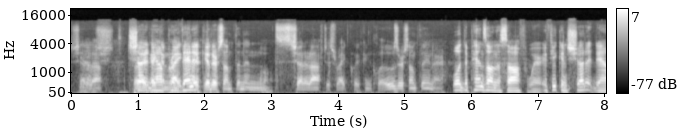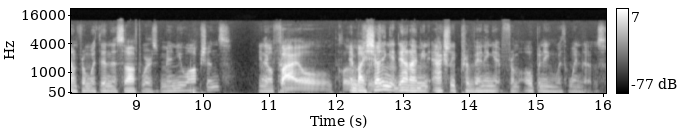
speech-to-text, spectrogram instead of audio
Shut you it know, off. sh- Like shut it down. right Prevent click it. it or something and Oh. shut it off. Just right click and close or something. Or Well, it depends on the software. If you can shut it down from within the software's menu options, you know, like pre- file close. and by shutting it down, I mean actually preventing it from opening with Windows.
